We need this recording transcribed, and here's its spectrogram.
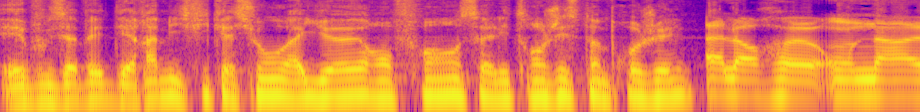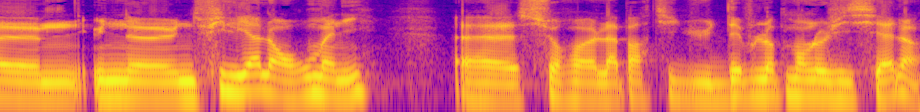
Et vous avez des ramifications ailleurs, en France, à l'étranger. C'est un projet? Alors, euh, on a euh, une, une filiale en Roumanie euh, sur la partie du développement logiciel.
